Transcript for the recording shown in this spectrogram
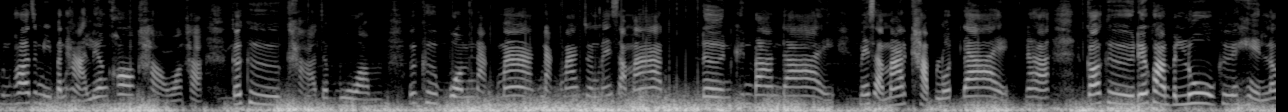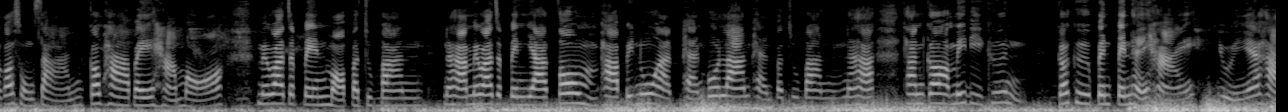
คุณพ่อจะมีปัญหาเรื่องข้อเข่าอะค่ะ ก็คือขาจะบวม ก็คือบวมหนักมาก หนักมากจนไม่สามารถเดินขึ้นบ้านได้ ไม่สามารถขับรถได้นะคะ ก็คือด้วยความเป็นลูกคือเห็นแล้วก็สงสาร ก็พาไปหาหมอ ไม่ว่าจะเป็นหมอปัจจุบันนะคะ ไม่ว่าจะเป็นยาต้ม พาไปนวด แผนโบราณ แผนปัจจุบันนะคะ ท่านก็ไม่ดีขึ้น ก็คือเป็นเป็นหายหายๆอยู่อย่างเงี้ยค่ะ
